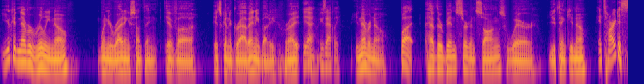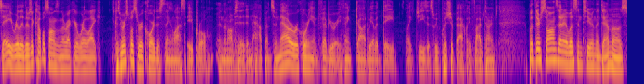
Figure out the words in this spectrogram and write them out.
You could never really know when you're writing something if uh, it's going to grab anybody, right? Yeah, exactly. You never know. But have there been certain songs where you think you know? It's hard to say, really. There's a couple songs on the record where, like, because we were supposed to record this thing last April, and then obviously it didn't happen. So now we're recording it in February. Thank God we have a date. Like, Jesus, we've pushed it back like five times. But there's songs that I listened to in the demos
